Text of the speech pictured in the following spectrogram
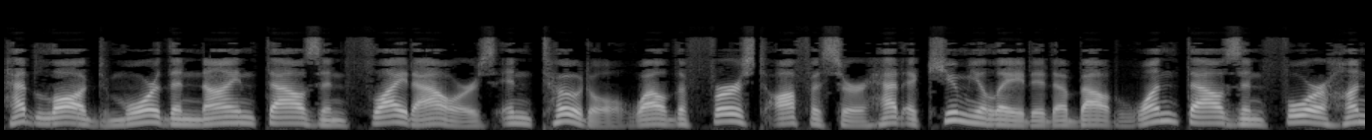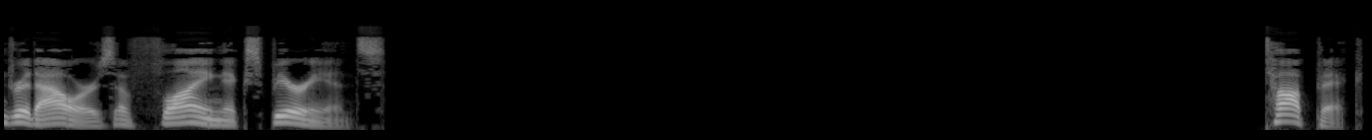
had logged more than 9,000 flight hours in total while the first officer had accumulated about 1,400 hours of flying experience. Topic.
